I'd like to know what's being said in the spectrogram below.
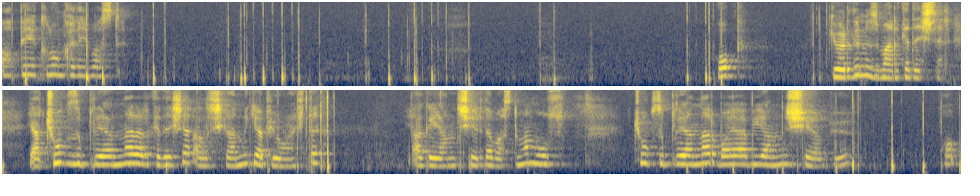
Ah be klon kaleci bastı. Hop. Gördünüz mü arkadaşlar? Ya çok zıplayanlar arkadaşlar alışkanlık yapıyor maçta. Aga yanlış yerde bastım ama olsun. Çok zıplayanlar baya bir yanlış şey yapıyor. Hop.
